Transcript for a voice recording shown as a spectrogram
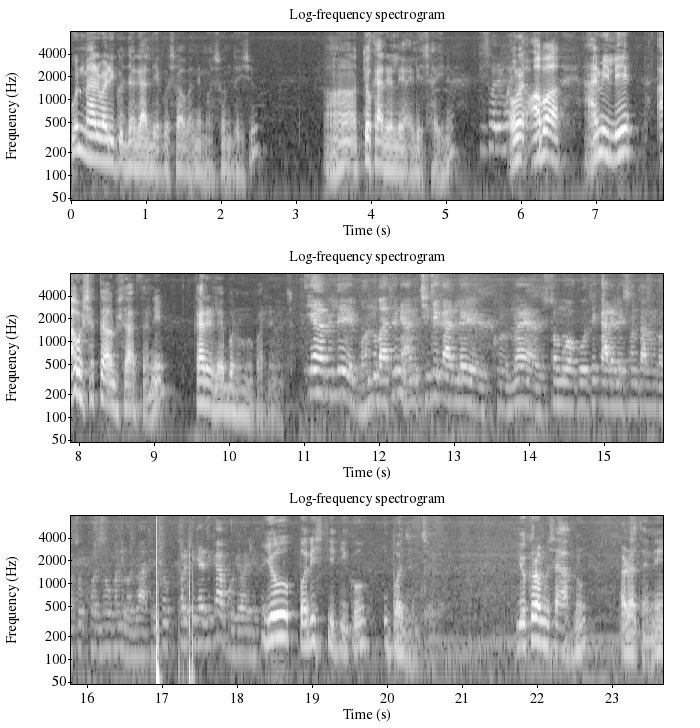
कुन मारवाडीको जग्गा लिएको छ भन्ने म सुन्दैछु त्यो कार्यालय अहिले छैन। अब हामीले आवश्यकता अनुसार चाहिँ कार्यालय बनाउनु पर्ने हुन्छ। यहाँहरूले भन्नुभएको थियो नि हामी छिटै कार्यालय नयाँ समूहको चाहिँ कार्यालय सञ्चालन गर्छौँ खोल्छौँ पनि भन्नुभएको थियो। त्यो प्रक्रिया चाहिँ कहाँ पुग्यो अहिले? यो परिस्थितिको उपज हुन्छ यो क्रमशः आफ्नो एउटा चाहिँ नि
